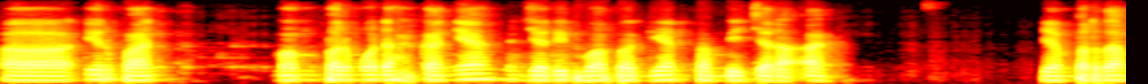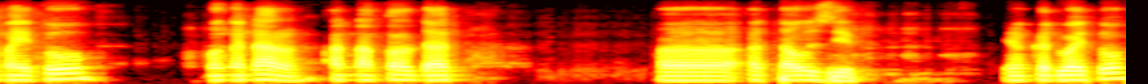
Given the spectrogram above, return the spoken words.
uh, irfan mempermudahkannya menjadi dua bagian pembicaraan. Yang pertama itu mengenal anakal dan uh, atau zib. Yang kedua itu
